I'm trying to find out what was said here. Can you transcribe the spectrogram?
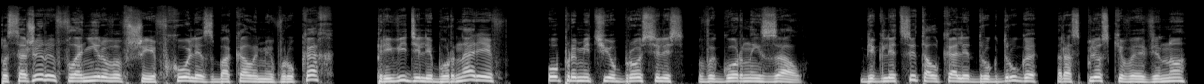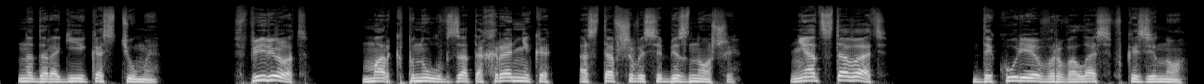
Пассажиры, фланировавшие в холле с бокалами в руках, при виде либурнариев опрометью бросились в игорный зал. Беглецы толкали друг друга, расплескивая вино на дорогие костюмы. «Вперед!» — Марк пнул в зад охранника, оставшегося без ноши. «Не отставать!» Декурия ворвалась в казино.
